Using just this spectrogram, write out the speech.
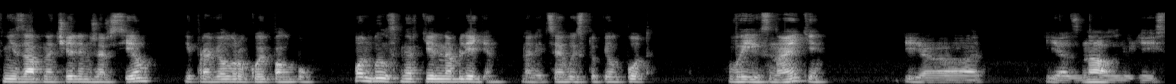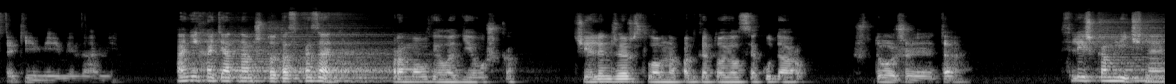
Внезапно Челленджер сел и провел рукой по лбу. Он был смертельно бледен, на лице выступил пот. «Вы их знаете?» Я... я знал людей с такими именами. «Они хотят нам что-то сказать», – промолвила девушка. Челленджер словно подготовился к удару. «Что же это?» «Слишком личное.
